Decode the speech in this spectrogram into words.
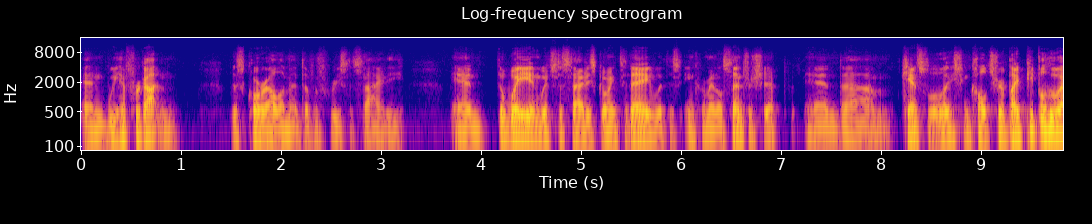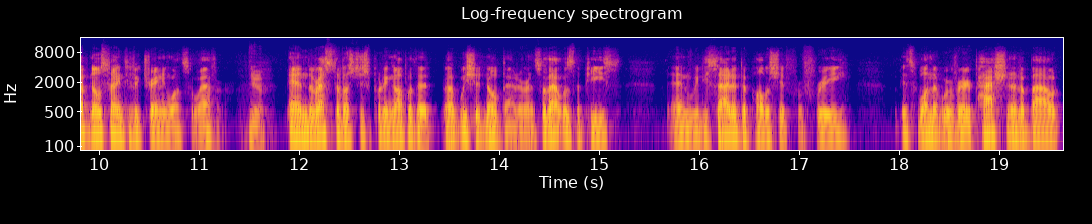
And we have forgotten this core element of a free society and the way in which society is going today with this incremental censorship and um, cancellation culture by people who have no scientific training whatsoever. Yeah. And the rest of us just putting up with it, uh, we should know better. And so that was the piece. And we decided to publish it for free. It's one that we're very passionate about.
